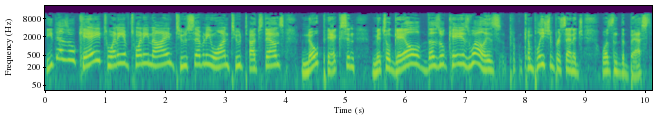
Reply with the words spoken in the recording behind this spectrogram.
He does okay, twenty of twenty nine, two seventy one, two touchdowns, no picks, and Mitchell Gale does okay as well. His p- completion percentage wasn't the best.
